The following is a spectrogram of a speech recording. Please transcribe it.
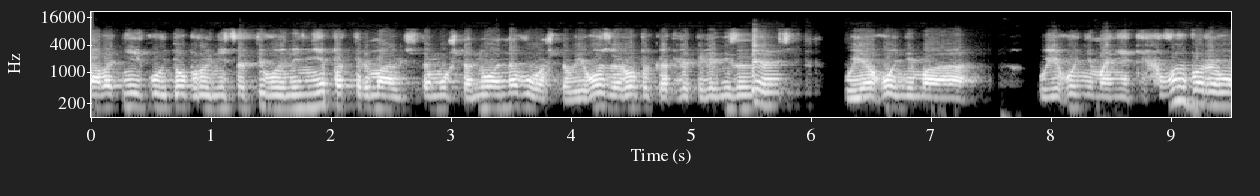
нават нейкую добрую ініцыятыву яны не падтрымаюць таму што ну а навошта у яго заробак ад гэтага не залежыць у яго няма у яго няма нейкіх выбараў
